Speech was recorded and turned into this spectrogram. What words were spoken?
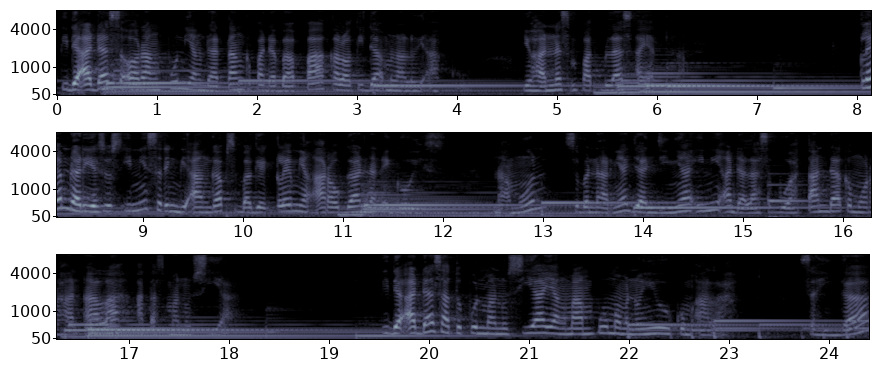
Tidak ada seorang pun yang datang kepada Bapa kalau tidak melalui aku. Yohanes 14 ayat 6 Klaim dari Yesus ini sering dianggap sebagai klaim yang arogan dan egois. Namun, sebenarnya janjinya ini adalah sebuah tanda kemurahan Allah atas manusia. Tidak ada satupun manusia yang mampu memenuhi hukum Allah, sehingga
